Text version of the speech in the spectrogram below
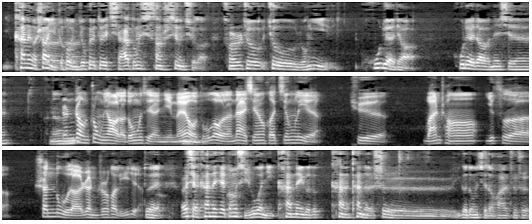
你看那个上瘾之后，你就会对其他东西丧失兴趣了，从而就就容易忽略掉忽略掉那些可能。真正重要的东西，你没有足够的耐心和精力去完成一次深度的认知和理解。对，而且看那些东西，如果你看那个都看看的是一个东西的话，就是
